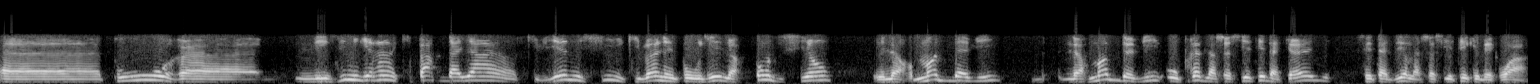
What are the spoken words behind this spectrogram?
euh, pour euh, les immigrants qui partent d'ailleurs, qui viennent ici, qui veulent imposer leurs conditions et leur mode de vie, leur mode de vie auprès de la société d'accueil, c'est-à-dire la société québécoise.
